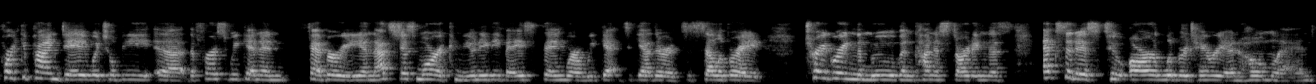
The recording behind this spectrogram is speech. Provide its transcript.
Porcupine Day, which will be uh, the first weekend in February, and that's just more a community based thing where we get together to celebrate triggering the move and kind of starting this exodus to our libertarian homeland.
